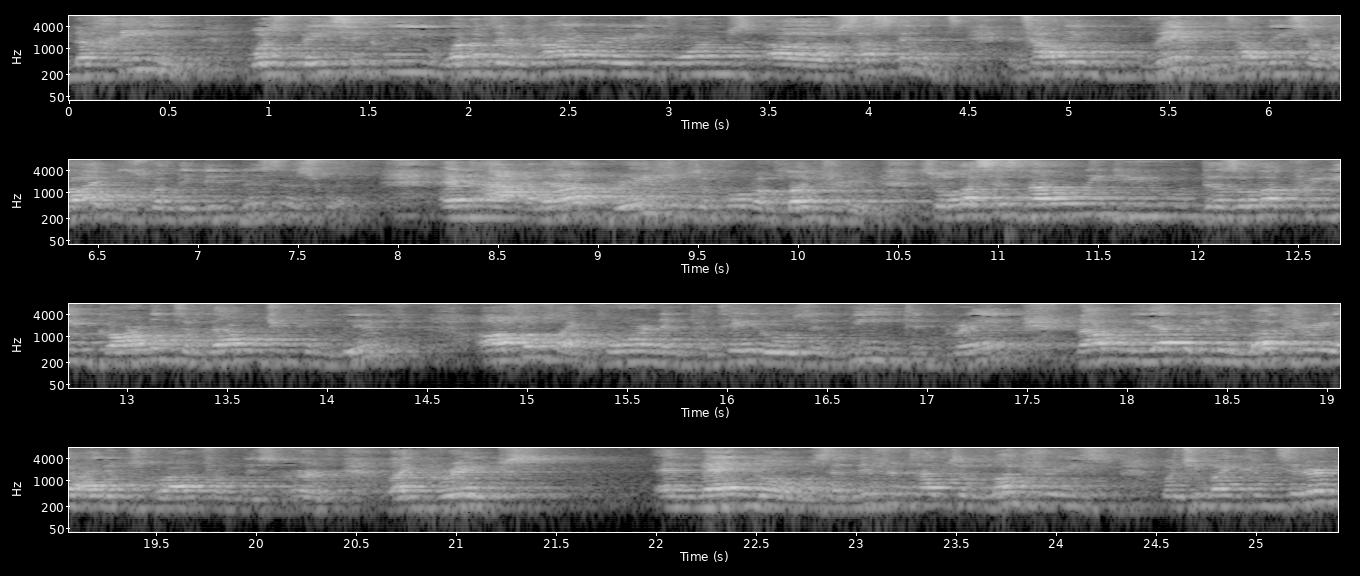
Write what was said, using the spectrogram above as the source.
nakhil was basically one of their primary forms of sustenance. It's how they lived, it's how they survived, it's what they did business with. And a'nab, grapes, was a form of luxury. So Allah says, not only do you, does Allah create gardens of that which you can live, off of like corn and potatoes and wheat and grain. Not only that, but even luxury items out from this earth, like grapes and mangoes and different types of luxuries, what you might consider,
